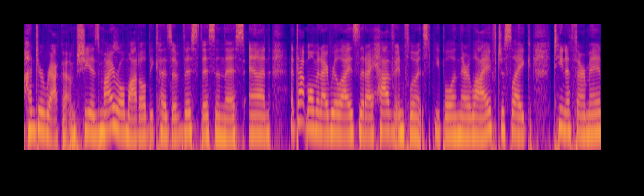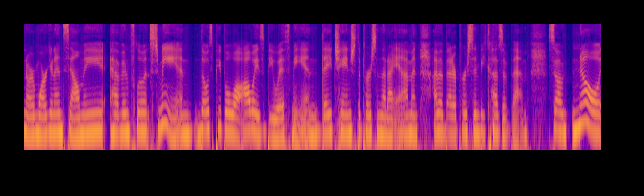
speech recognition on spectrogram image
Hunter Rackham. She is my role model because of this, this, and this. And at that moment, I realized that I have influenced people in their life, just like Tina Thurman or Morgan and Selmy have influenced me. And those people will always be with me, and they changed the person that I am, and I'm a better person because of them. So, no,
